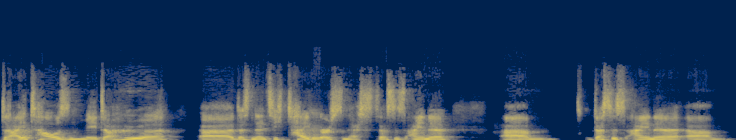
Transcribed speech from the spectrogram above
3000 Meter Höhe. Äh, das nennt sich Tiger's Nest. Das ist eine, ähm, das ist eine, ähm,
